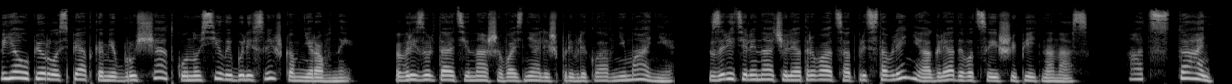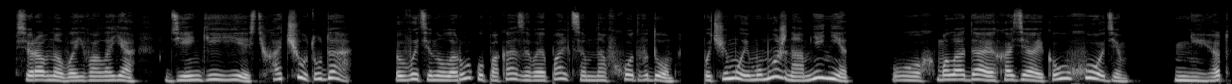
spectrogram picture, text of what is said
Я уперлась пятками в брусчатку, но силы были слишком неравны. В результате наша возня лишь привлекла внимание. Зрители начали отрываться от представления, оглядываться и шипеть на нас. «Отстань!» Все равно воевала я. Деньги есть, хочу туда. Вытянула руку, показывая пальцем на вход в дом. Почему ему можно, а мне нет? Ох, молодая хозяйка, уходим. Нет,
